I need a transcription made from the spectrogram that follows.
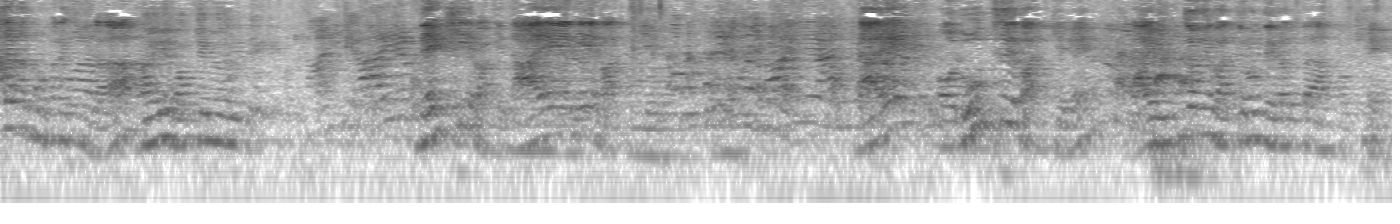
시작하도록 하겠습니다. 나이에 맞게면 내 키에 맞게 나에게 맞게 네. 나의 어, 노트에 맞게 나의 운정에 맞도록 내렸다. 오케이.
